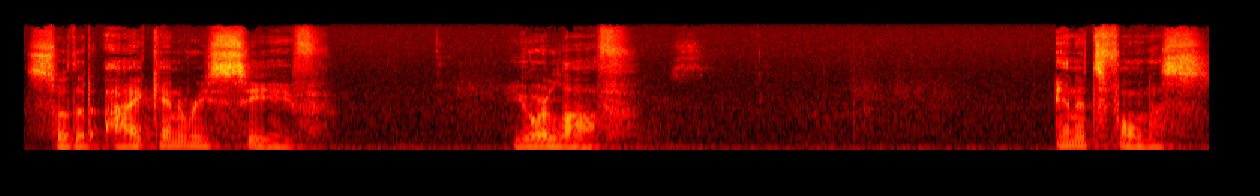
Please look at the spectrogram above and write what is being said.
so that I can receive your love in its fullness.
